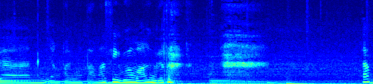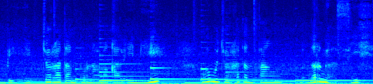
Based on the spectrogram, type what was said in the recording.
dan yang paling utama sih gue mager. Tapi curhatan purnama kali ini gue mau curhat tentang bener gak sih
